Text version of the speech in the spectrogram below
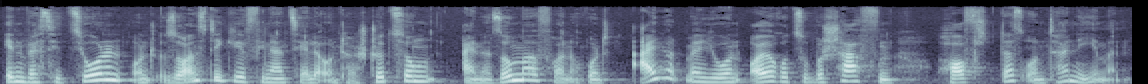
Investitionen und sonstige finanzielle Unterstützung eine Summe von rund 100 Millionen Euro zu beschaffen, hofft das Unternehmen.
